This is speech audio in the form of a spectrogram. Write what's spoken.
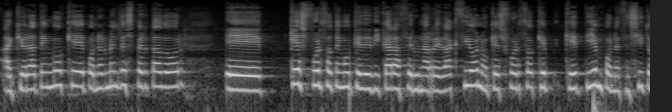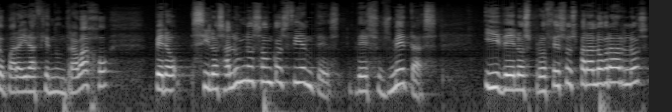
a qué hora tengo que ponerme el despertador, eh, qué esfuerzo tengo que dedicar a hacer una redacción o qué esfuerzo, qué tiempo necesito para ir haciendo un trabajo. Pero si los alumnos son conscientes de sus metas y de los procesos para lograrlos,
